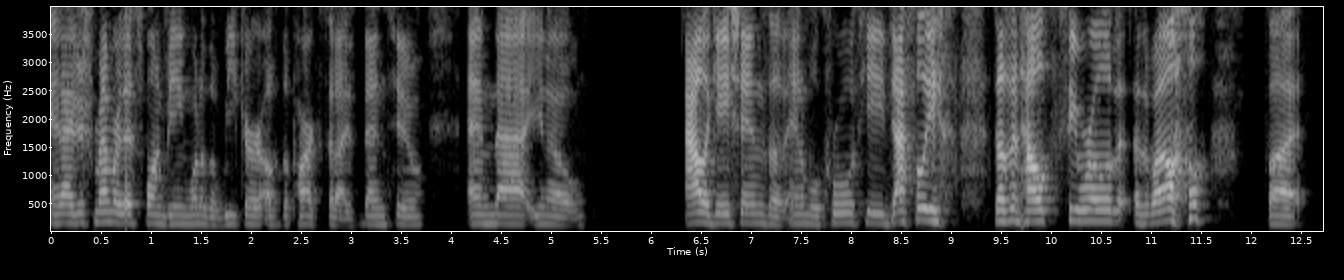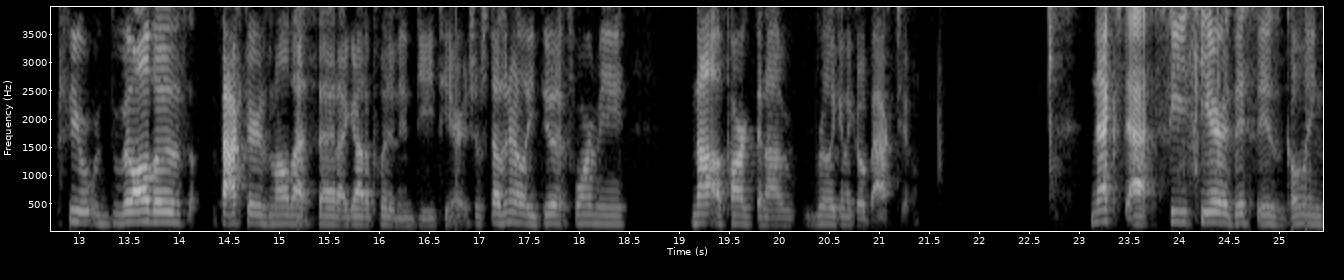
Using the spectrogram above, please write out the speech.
And I just remember this one being one of the weaker of the parks that I've been to. And that, you know, allegations of animal cruelty definitely doesn't help SeaWorld as well. but see with all those factors and all that said, I gotta put it in D tier. It just doesn't really do it for me. Not a park that I'm really gonna go back to. Next at C tier, this is going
